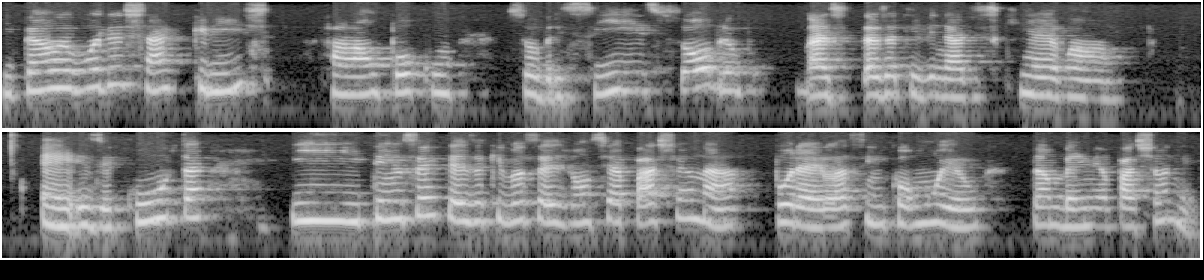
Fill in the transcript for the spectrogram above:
Então, eu vou deixar a Cris falar um pouco sobre si, sobre as, as atividades que ela é, executa, e tenho certeza que vocês vão se apaixonar por ela, assim como eu também me apaixonei.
